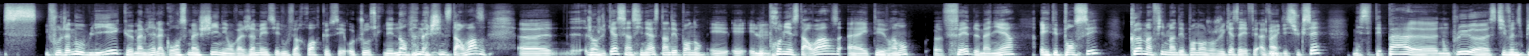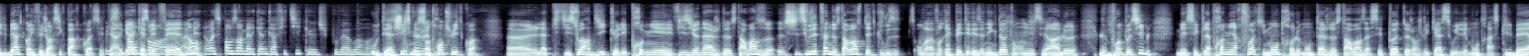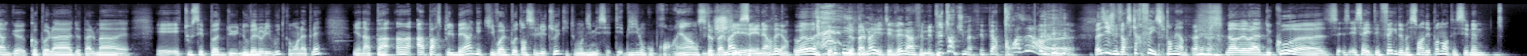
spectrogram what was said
il faut jamais oublier que malgré la grosse machine, et on va jamais essayer de vous faire croire que c'est autre chose qu'une énorme machine Star Wars, euh, George Lucas, c'est un cinéaste indépendant. Et, et- et le Mm. premier Star Wars a été vraiment euh, fait de manière, a été pensé comme un film indépendant. George Lucas avait, fait, avait Ouais. eu des succès, mais c'était pas euh, non plus euh, Steven Spielberg quand il fait Jurassic Park, quoi. C'était Oui, un gars qui avait fait. euh, non. Ouais, c'est pas en faisant American Graffiti que tu pouvais avoir. Ou THX système- 1138 quoi. La petite histoire dit que les premiers visionnages de Star Wars, si, si vous êtes fan de Star Wars, peut-être que vous, on va répéter des anecdotes, on, on essaiera le, le moins possible, mais c'est que la première fois qu'il montre le montage de Star Wars à ses potes, George Lucas, où il les montre à Spielberg, Coppola, De Palma et, et- et tous ses potes du Nouvel Hollywood, comme on l'appelait, il y en a pas un à part Spielberg qui voit le potentiel du truc et tout le monde dit mais c'est débile, on comprend rien, on se De fait Palma, chier. il s'est énervé. Hein. Ouais, ouais. De, de Palma, il était vénère. Il fait Mais putain, tu m'as fait perdre 3 heures. euh. Vas-y, je vais faire Scarface, je t'emmerde. non, mais voilà, du coup, euh, et ça a été fait de façon indépendante. Et c'est même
